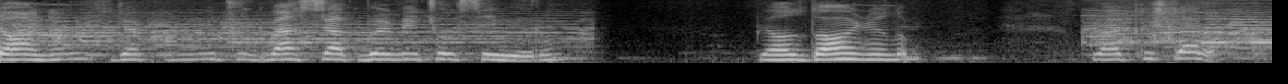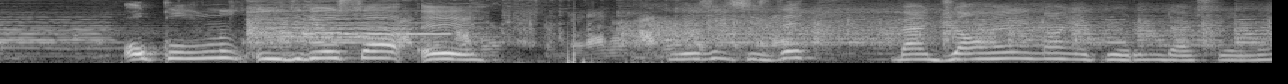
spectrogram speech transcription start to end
daha oynayalım sıcak bölmeyi çünkü ben sıcak bölmeyi çok seviyorum. Biraz daha oynayalım. Arkadaşlar okulunuz iyi gidiyorsa e, yazın sizde. Ben canlı yayından yapıyorum derslerimi.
